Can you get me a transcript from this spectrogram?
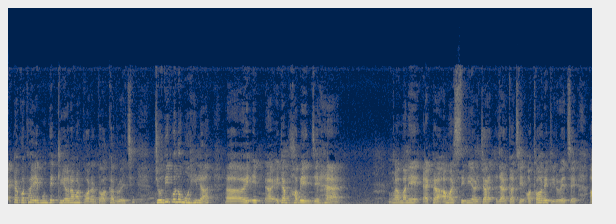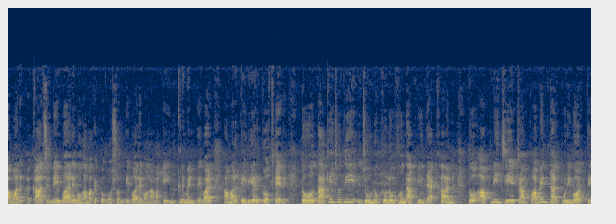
একটা কথা এর মধ্যে ক্লিয়ার আমার করার দরকার রয়েছে, যদি কোনো মহিলা এটা ভাবেন যে হ্যাঁ মানে একটা আমার সিনিয়র যার যার কাছে অথরিটি রয়েছে, আমার কাজ নেবার এবং আমাকে প্রমোশন দেবার এবং আমাকে ইনক্রিমেন্ট দেবার আমার কেরিয়ার গ্রোথের তো তাকে যদি যৌন প্রলোভন আপনি দেখান, তো আপনি যেটা পাবেন তার পরিবর্তে,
